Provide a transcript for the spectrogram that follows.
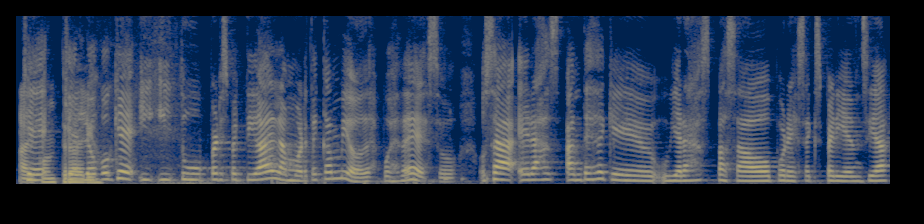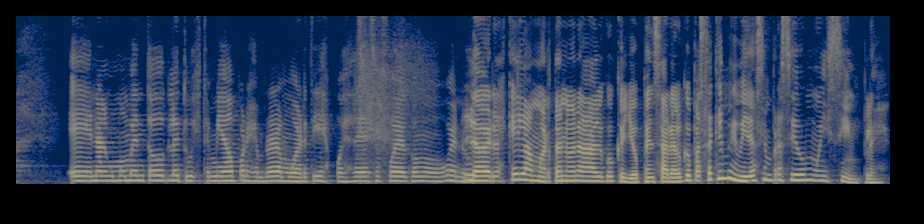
Al contrario. Qué loco que... Y, y, tu perspectiva de la muerte cambió después de eso? O sea, eras... Antes de que hubieras pasado por esa experiencia... ¿En algún momento le tuviste miedo, por ejemplo, a la muerte y después de eso fue como, bueno? La verdad es que la muerte no era algo que yo pensara. Lo que pasa es que mi vida siempre ha sido muy simple.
